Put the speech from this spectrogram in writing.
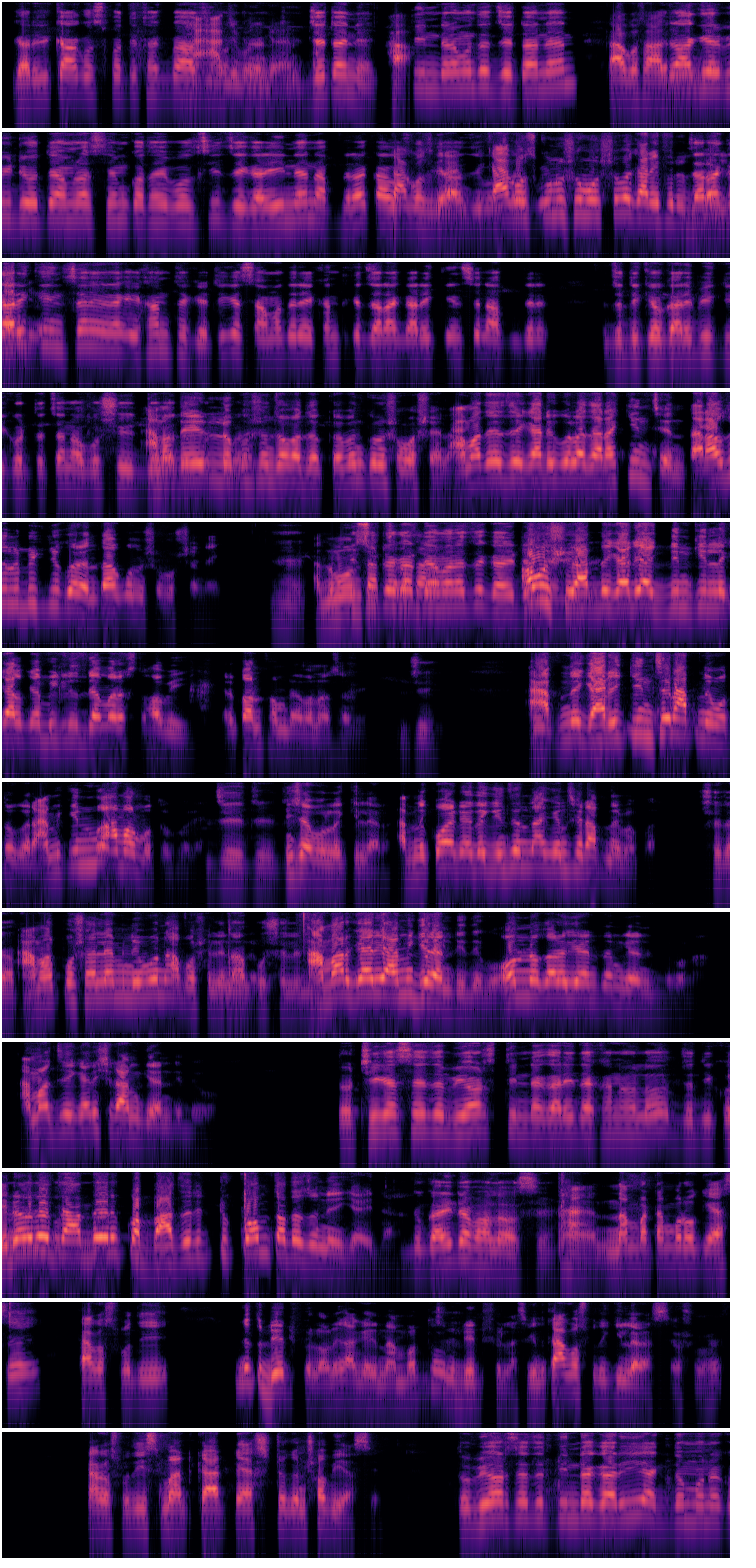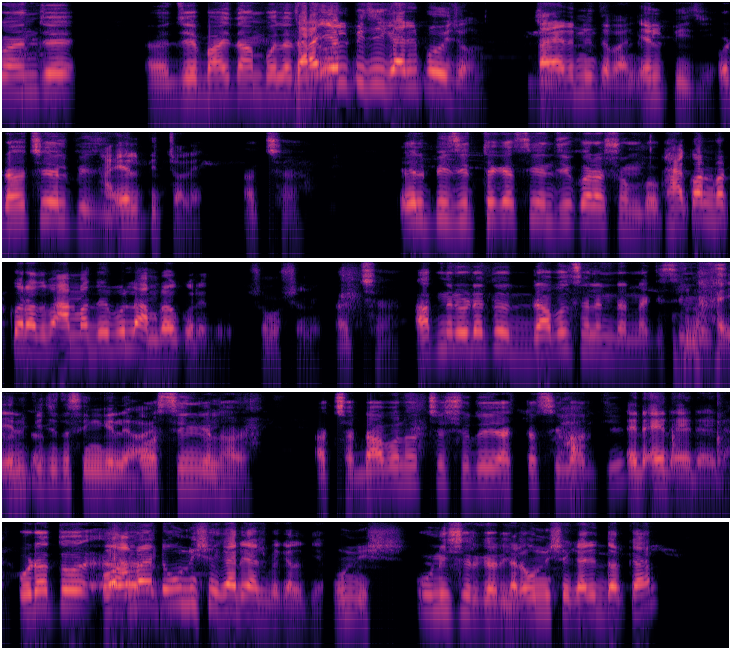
গাড়ির কাগজপাতি থাকবে হ্যাঁ, আজীবন guarantee। যেটাই নেন হ্যাঁ। তিনটার মধ্যে যেটা নেন কাগজ আগের ভিডিওতে আমরা সেম কথাই বলছি যে গাড়ি নেন আপনারা কাগজ গ্যারান্টি কাগজ কোনো সমস্যা হবে গাড়ি ফেরত যারা গাড়ি কিনছেন এখান থেকে ঠিক আছে? আমাদের এখান থেকে যারা গাড়ি কিনছেন আপনাদের যদি কেউ গাড়ি বিক্রি করতে চান অবশ্যই আমাদের লোকেশন যোগাযোগ করবেন কোনো সমস্যা নেই। আমাদের যে গাড়িগুলো যারা কিনছেন তারাও যদি বিক্রি করেন তাও কোনো সমস্যা নেই। হ্যাঁ। আপনি অবশ্যই আপনি গাড়ি একদিন কিনলে কালকে বিক্রি ড্যামারেজ তো হবেই। কনফার্ম ড্যামারেজ হবে জি। আপনি গাড়ি কিনছেন আপনার মতো করে আমি কিনবো আমার মতো করে। জি জি জি, হিসাব হলো ক্লিয়ার আপনি কিনছেন না কিনছেন সেটা আপনার ব্যাপার। আমার পোষাইলে আমি নেব না পোষাইলে না পোষালে আমার গাড়ি আমি গ্যারান্টি দেবো। অন্য কারও গ্যারান্টি আমি গ্যারান্টি দেবো না। আমার যে গাড়ি সেটা আমি গ্যারান্টি দেবো। তো ঠিক আছে যে ভিউয়ার্স তিনটা গাড়ি দেখানো হলো। যদি এটা হলো যাদের বাজার একটু কম তাদের জন্য এই গাড়িটা। তো গাড়িটা ভালো আছে। হ্যাঁ নাম্বার টাম্বার ওকে আছে। কাগজপাতি এটা তো ডেট ফেল অনেক আগের নাম্বার তো ডেট ফেল আছে। কিন্তু কাগজপাতি ক্লিয়ার আছে সময় কাগজপাতি স্মার্ট কার্ড ট্যাক্স টোকেন সবই আছে। তো ভিউয়ার্স যে তিনটা গাড়ি একদম মনে করেন যে যে ভাই দাম বলে যারা এলপিজি গাড়ির প্রয়োজন তারা এটা নিতে পারেন এলপিজি ওটা হচ্ছে এলপিজি হ্যাঁ এলপি চলে। আচ্ছা। এলপিজি থেকে সিএনজি করা সম্ভব? হ্যাঁ কনভার্ট করা দেবো আমাদের বলে আমরাও করে দেবো সমস্যা নেই। আচ্ছা। আপনার ওটা তো ডাবল সিলিন্ডার নাকি সিঙ্গেল এলপিজি তো সিঙ্গেলে ও হয় সিঙ্গেল হয়। আচ্ছা ডাবল হচ্ছে শুধু একটা ছিল হ্যাঁ, আর কি এটা এটা এটা এটা। ওটা তো আমার একটা উনিশে গাড়ি আসবে কালকে উনিশ। উনিশের গাড়ি? যারা উনিশে গাড়ির দরকার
